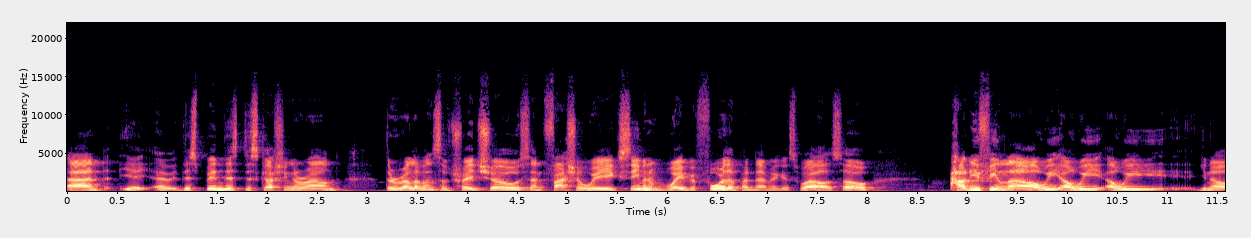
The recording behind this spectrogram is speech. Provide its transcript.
and uh, there's been this discussion around the relevance of trade shows and fashion weeks, even way before the pandemic as well. So, how do you feel now? Are we are we are we you know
